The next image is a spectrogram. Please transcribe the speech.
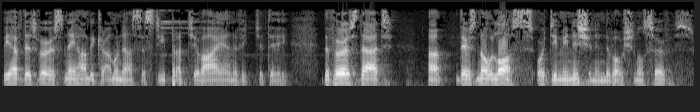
we have this verse, Nehambikramunasasti pratyavaya navichyate, the verse that uh, there's no loss or diminution in devotional service.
